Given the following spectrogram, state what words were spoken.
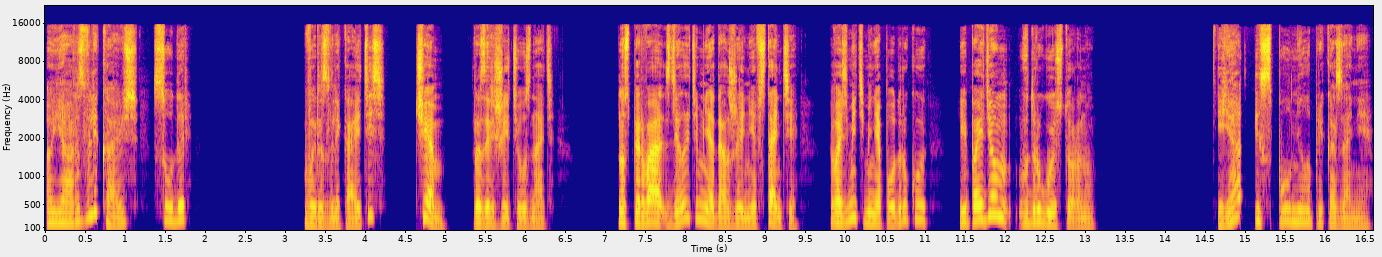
«А «Я развлекаюсь, сударь». «Вы развлекаетесь? Чем? Разрешите узнать. Но сперва сделайте мне одолжение, встаньте, возьмите меня под руку и пойдем в другую сторону». я исполнила приказание.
